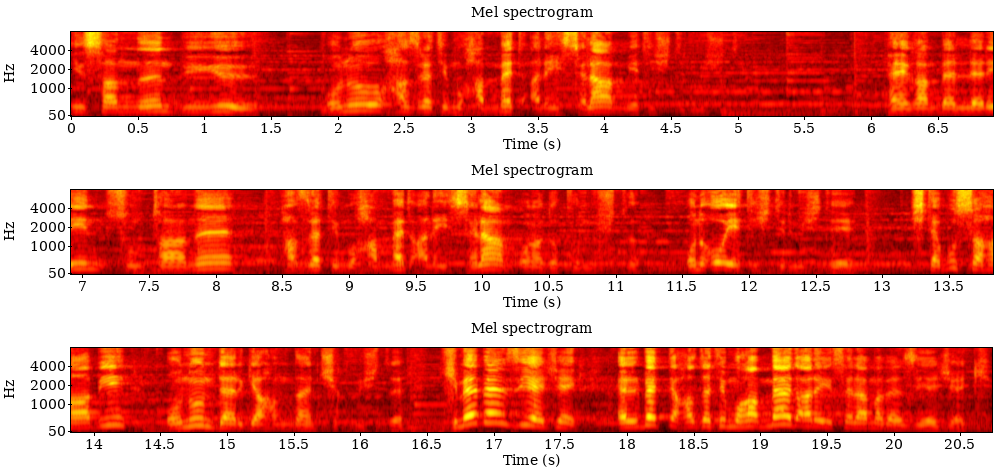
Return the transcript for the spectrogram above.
insanlığın büyüğü, onu Hazreti Muhammed Aleyhisselam yetiştirmişti. Peygamberlerin sultanı Hazreti Muhammed Aleyhisselam ona dokunmuştu. Onu o yetiştirmişti. İşte bu sahabi onun dergahından çıkmıştı. Kime benzeyecek? Elbette Hazreti Muhammed Aleyhisselam'a benzeyecek.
